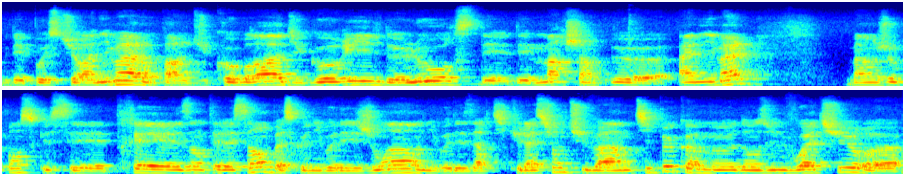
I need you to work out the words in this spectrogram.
ou des postures animales, on parle du cobra, du gorille, de l'ours, des, des, marches un peu euh, animales, ben, je pense que c'est très intéressant parce qu'au niveau des joints, au niveau des articulations, tu vas un petit peu comme euh, dans une voiture.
